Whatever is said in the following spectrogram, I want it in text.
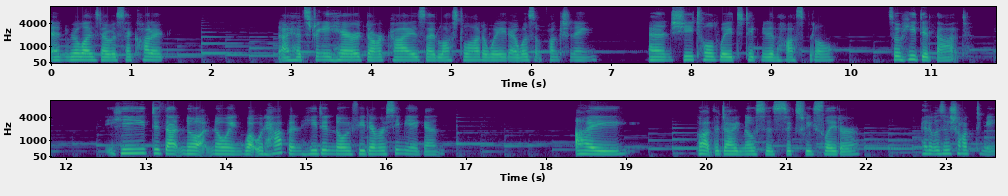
and realized I was psychotic. I had stringy hair, dark eyes, I'd lost a lot of weight, I wasn't functioning. And she told Wade to take me to the hospital. So he did that. He did that not knowing what would happen. He didn't know if he'd ever see me again. I got the diagnosis six weeks later, and it was a shock to me.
